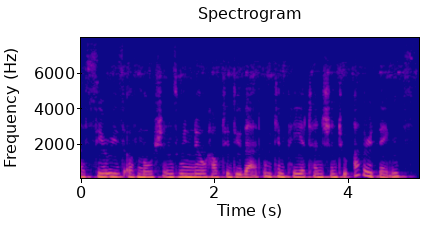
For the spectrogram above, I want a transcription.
a series of motions. We know how to do that. We can pay attention to other things.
